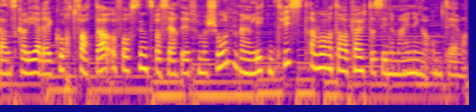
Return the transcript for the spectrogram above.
Den skal gi deg kortfatta og forskningsbasert informasjon med en liten tvist av våre terapeuter sine meninger om temaet.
